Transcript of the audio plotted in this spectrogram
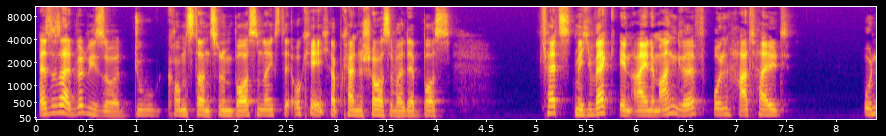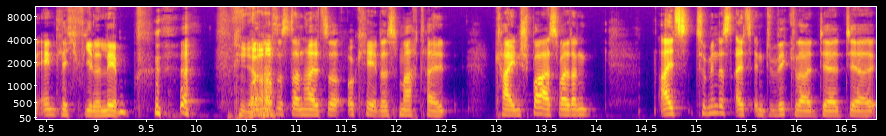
Es ist halt wirklich so, du kommst dann zu einem Boss und denkst dir, okay, ich habe keine Chance, weil der Boss fetzt mich weg in einem Angriff und hat halt unendlich viele Leben. ja. Und das ist dann halt so, okay, das macht halt keinen Spaß, weil dann als zumindest als Entwickler, der der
